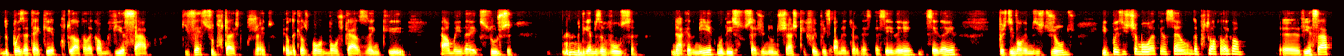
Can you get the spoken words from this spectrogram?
depois até que Portugal Telecom, via SAP, quisesse suportar este projeto. É um daqueles bons, bons casos em que há uma ideia que surge, digamos, avulsa na academia, como disse o Sérgio Nunes, acho que foi principalmente dessa, dessa, ideia, dessa ideia, depois desenvolvemos isto juntos, e depois isto chamou a atenção da Portugal Telecom, uh, via SAP,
